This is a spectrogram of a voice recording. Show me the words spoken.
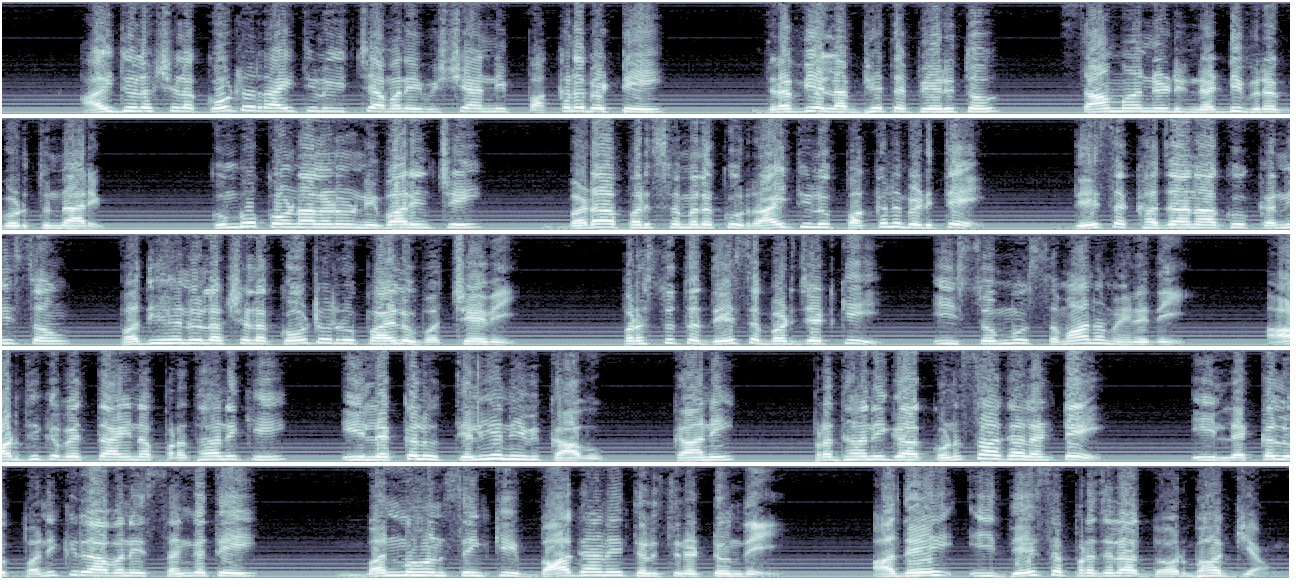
ఐదు లక్షల కోట్ల రాయితీలు ఇచ్చామనే విషయాన్ని పక్కనబెట్టి ద్రవ్య లభ్యత పేరుతో సామాన్యుడి నడ్డి విరగ్గొడుతున్నారు. కుంభకోణాలను నివారించి బడా పరిశ్రమలకు రాయితీలు పక్కన పెడితే దేశ ఖజానాకు కనీసం పదిహేను లక్షల కోట్ల రూపాయలు వచ్చేవి. ప్రస్తుత దేశ బడ్జెట్కి ఈ సొమ్ము సమానమైనది. ఆర్థికవేత్త అయిన ప్రధానికి ఈ లెక్కలు తెలియనివి కావు. కాని ప్రధానిగా కొనసాగాలంటే ఈ లెక్కలు పనికిరావనే సంగతి మన్మోహన్ సింగ్కి బాగానే తెలిసినట్టుంది. అదే ఈ దేశ ప్రజల దౌర్భాగ్యం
